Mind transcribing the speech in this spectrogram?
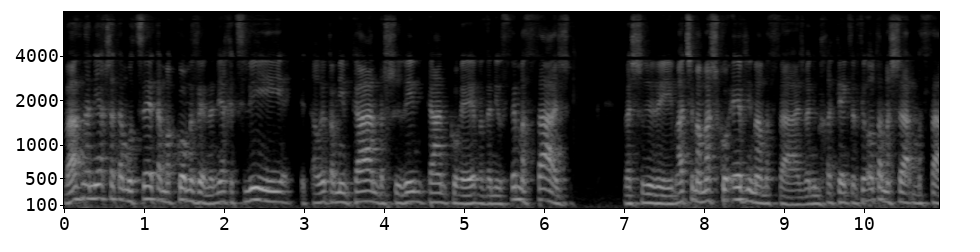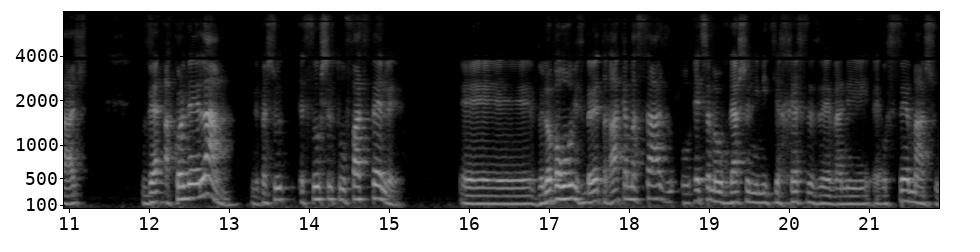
ואז נניח שאתה מוצא את המקום הזה, נניח אצלי, הרבה פעמים כאן, בשרירים כאן כואב, אז אני עושה מסאז' בשרירים, עד שממש כואב לי מהמסאז', ואני מחכה קצת, עושה עוד פעם מסאז', והכל נעלם, זה פשוט סוג של תרופת פלא. אה, ולא ברור אם זה באמת רק המסאז' או עצם העובדה שאני מתייחס לזה ואני אה, עושה משהו.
